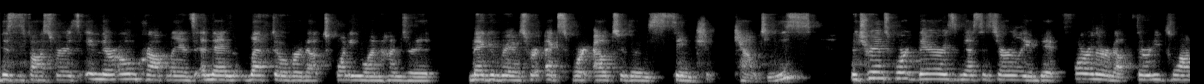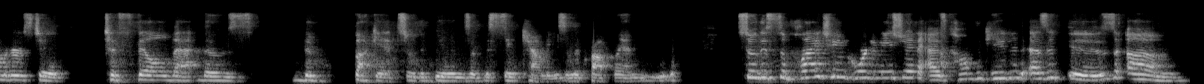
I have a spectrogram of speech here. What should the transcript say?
this is phosphorus in their own croplands and then left over about 2,100 megagrams for export out to those sink counties. The transport there is necessarily a bit farther, about 30 kilometers to, to fill that those the buckets or the bins of the sink counties and the cropland need. So the supply chain coordination, as complicated as it is, um,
